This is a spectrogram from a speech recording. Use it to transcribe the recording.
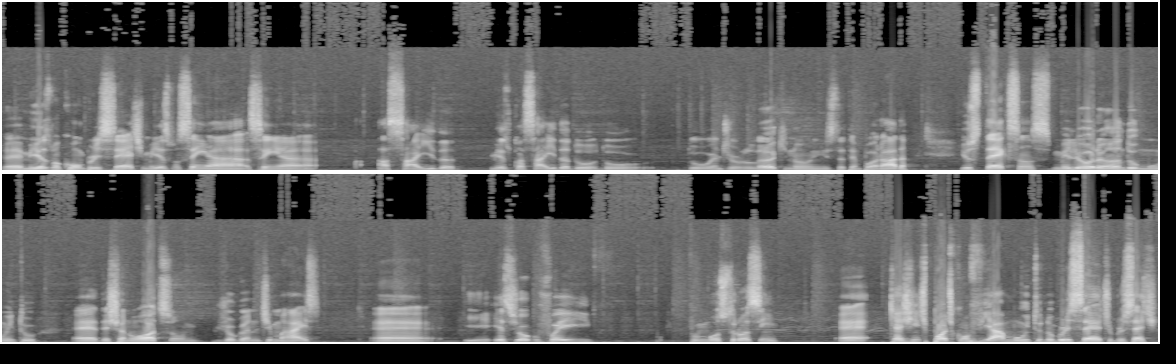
é, mesmo com o Brissett, mesmo sem a, sem a, a saída, mesmo com a saída do, do, do Andrew Luck no início da temporada, e os Texans melhorando muito é, deixando Watson jogando demais. É, e esse jogo foi, mostrou assim é, que a gente pode confiar muito no Brissett. O Brissett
